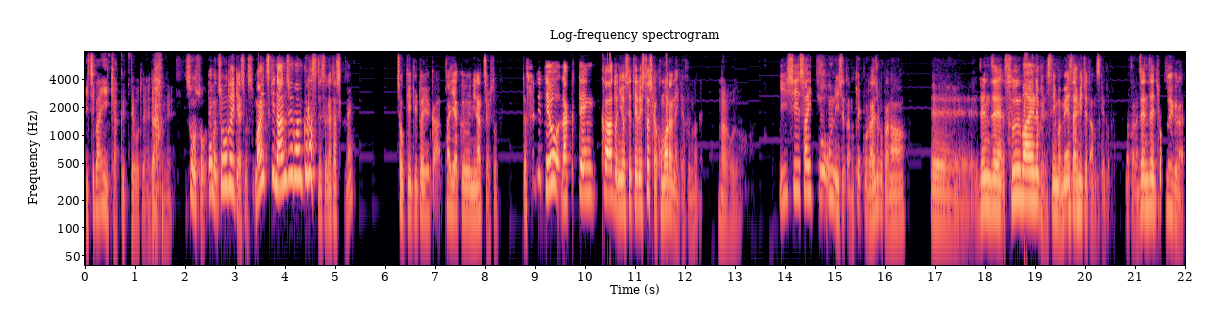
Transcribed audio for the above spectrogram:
一番いい客ってことよね、多分ね。そうそう。でもちょうどいい気がします。毎月何十万クラスですよね、確かね。直撃というか、解約になっちゃう人。すべてを楽天カードに寄せてる人しか困らない気がするので。なるほど。EC サイトをオンにしてたの結構大丈夫かなえー、全然数万円レベルですね。今、明細見てたんですけど。だから全然ちょうどいいぐらい。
